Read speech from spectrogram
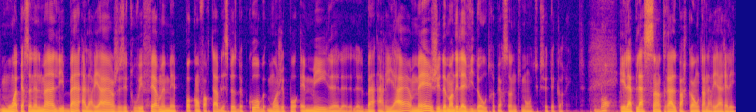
moi, personnellement, les bancs à l'arrière, je les ai trouvés fermes, mais pas confortables, espèce de courbe. Moi, j'ai pas aimé le, le- le banc arrière, mais j'ai demandé l'avis d'autres personnes qui m'ont dit que c'était correct. Bon. Et la place centrale, par contre, en arrière, elle est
